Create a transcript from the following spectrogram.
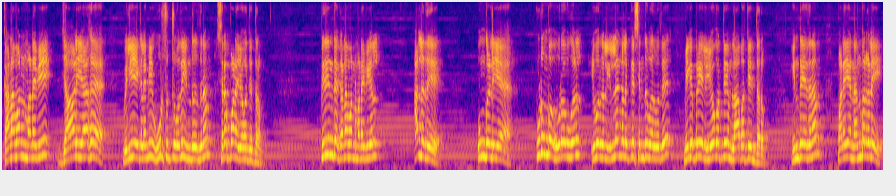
கணவன் மனைவி ஜாலியாக வெளியே கிளம்பி ஊர் சுற்றுவது இன்று தினம் சிறப்பான யோகத்தை தரும். பிரிந்த கணவன் மனைவிகள் அல்லது உங்களுடைய குடும்ப உறவுகள் இவர்கள் இல்லங்களுக்கு சென்று வருவது மிகப்பெரிய யோகத்தையும் லாபத்தையும் தரும். இன்றைய தினம் பழைய நண்பர்களை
